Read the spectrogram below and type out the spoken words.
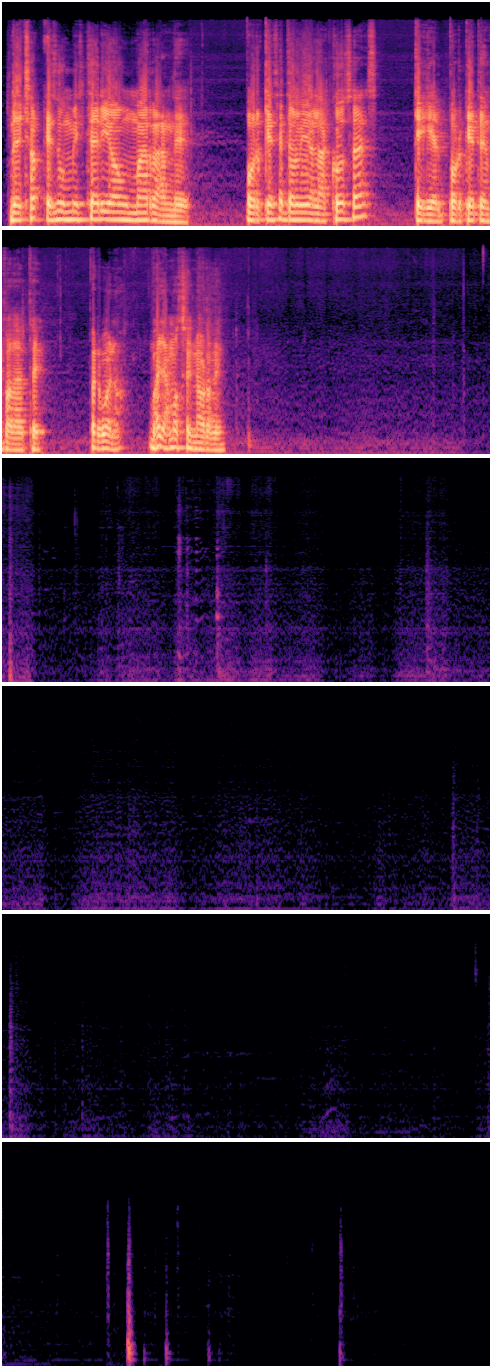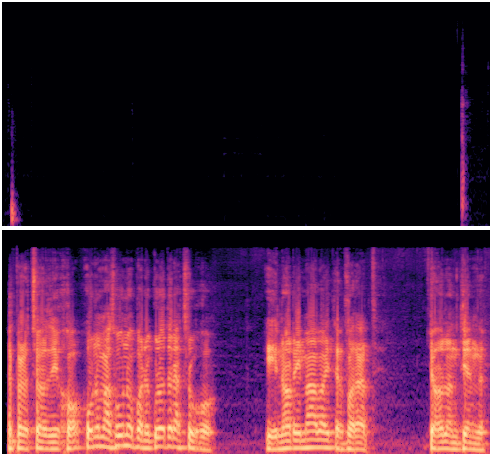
De hecho, es un misterio aún más grande. ¿Por qué se te olvidan las cosas? Que el por qué te enfadaste. Pero bueno, vayamos en orden. El profesor dijo, uno más uno por el culo te las trujo. Y no rimaba y te enfadaste. Yo lo entiendo.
